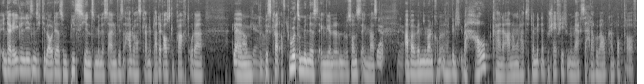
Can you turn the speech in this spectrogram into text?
in der Regel lesen sich die Leute ja so ein bisschen zumindest ein und wissen, ah, du hast gerade eine Platte rausgebracht oder Genau, ähm, genau. Du bist gerade auf Tour zumindest irgendwie und sonst irgendwas. Ja, ja. Aber wenn jemand kommt und hat wirklich überhaupt keine Ahnung und hat sich damit nicht beschäftigt und du merkst, er hat auch überhaupt keinen Bock drauf,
